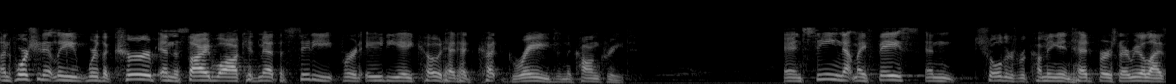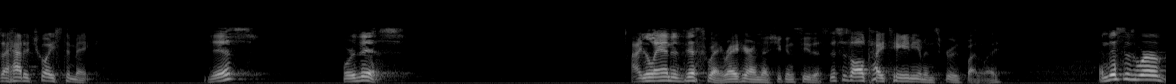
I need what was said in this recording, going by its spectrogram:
Unfortunately, where the curb and the sidewalk had met, the city, for an ADA code, had, had cut grades in the concrete. And seeing that my face and shoulders were coming in head first, I realized I had a choice to make this or this. I landed this way, right here on this. You can see this. This is all titanium and screws, by the way. And this is where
